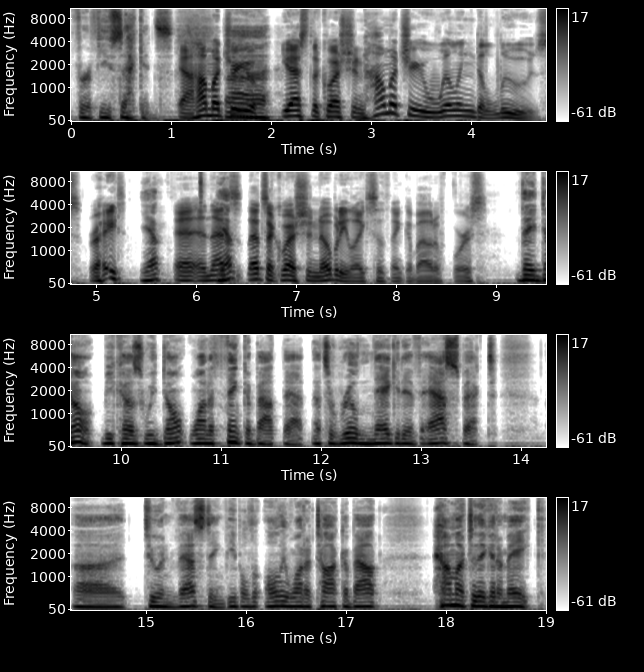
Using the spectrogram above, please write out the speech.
for a few seconds. Yeah, how much are Uh, you? You asked the question, how much are you willing to lose, right? Yep. And, and that's Yep. that's a question nobody likes to think about, of course. They don't because we don't want to think about that. That's a real negative aspect uh, to investing. People only want to talk about how much are they going to make?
